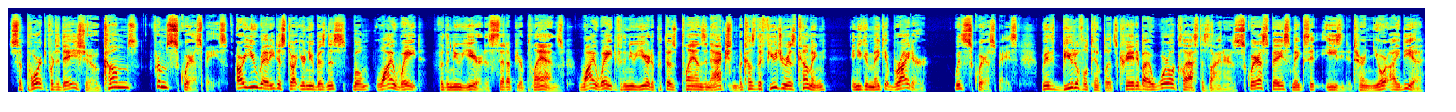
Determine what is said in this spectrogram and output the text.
Support for today's show comes from Squarespace. Are you ready to start your new business? Well, why wait for the new year to set up your plans? Why wait for the new year to put those plans in action? Because the future is coming and you can make it brighter with Squarespace. With beautiful templates created by world class designers, Squarespace makes it easy to turn your idea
